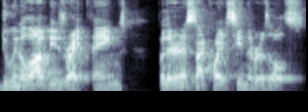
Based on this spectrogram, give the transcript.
doing a lot of these right things, but they're just not quite seeing the results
